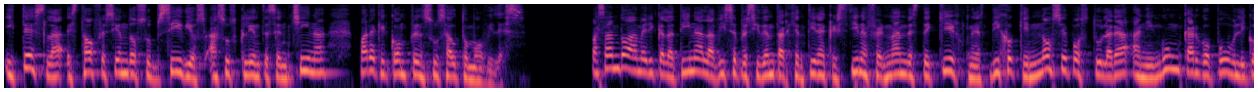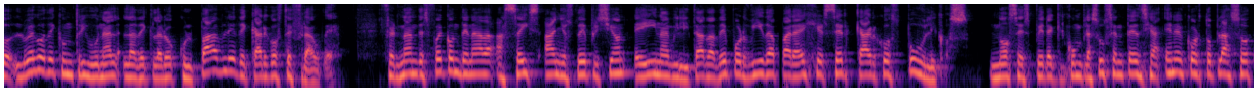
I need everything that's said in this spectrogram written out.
Y Tesla está ofreciendo subsidios a sus clientes en China para que compren sus automóviles. Pasando a América Latina, la vicepresidenta argentina Cristina Fernández de Kirchner dijo que no se postulará a ningún cargo público luego de que un tribunal la declaró culpable de cargos de fraude. Fernández fue condenada a seis años de prisión e inhabilitada de por vida para ejercer cargos públicos. No se espera que cumpla su sentencia en el corto plazo,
